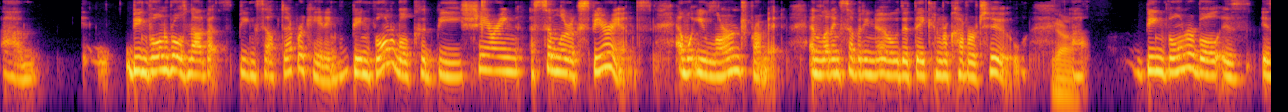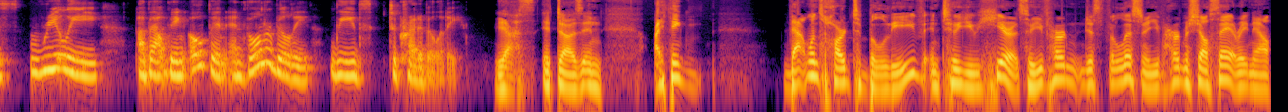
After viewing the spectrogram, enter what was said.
um, being vulnerable is not about being self deprecating. Being vulnerable could be sharing a similar experience and what you learned from it and letting somebody know that they can recover too. Yeah. Uh, being vulnerable is is really about being open and vulnerability leads to credibility. Yes, it does. And I think that one's hard to believe until you hear it. So you've heard, just for the listener, you've heard Michelle say it right now.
